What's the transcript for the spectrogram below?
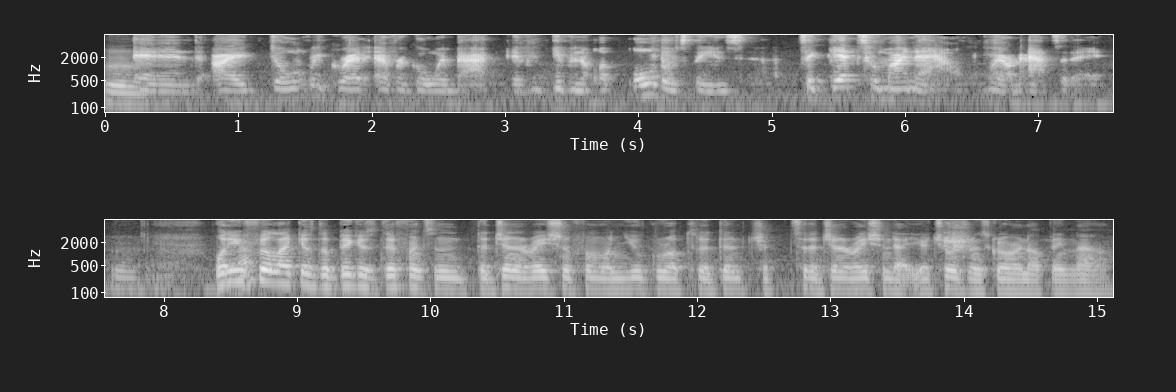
Mm. and I don't regret ever going back and giving up all those things to get to my now where I'm at today. What do you feel like is the biggest difference in the generation from when you grew up to the to the generation that your children's growing up in now?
